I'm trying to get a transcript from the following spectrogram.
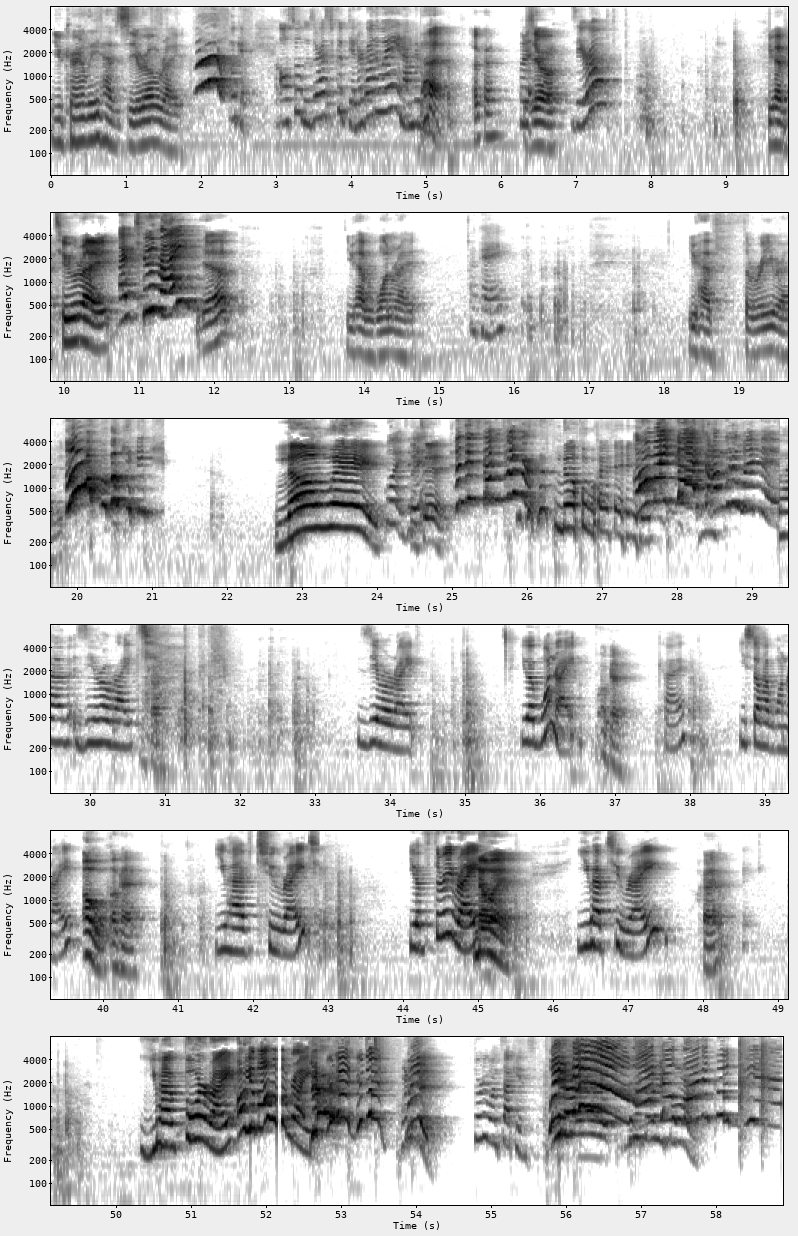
You currently have zero right. Ah! Okay. Also, loser has to cook dinner, by the way, and I'm gonna That. Okay. What it- Zero. zero. You have two right. I have two right. Yep. You have one right. Okay. You have three right. okay. No way! What is it? That's it. That's it. Stop the timer. No way! Oh my gosh! I'm gonna win this. You have zero right. Okay. Zero right. You have one right. Okay. Okay. You still have one right. Oh, okay. You have two right. You have three right. No way. You have two right. Okay. You have four right. Oh, you have all of them right. Yeah. You're done. You're done. What is it? 31 seconds. Wait, Yeah!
